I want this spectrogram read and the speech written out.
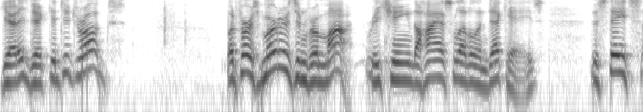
Get addicted to drugs. But first, murders in Vermont reaching the highest level in decades the state's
